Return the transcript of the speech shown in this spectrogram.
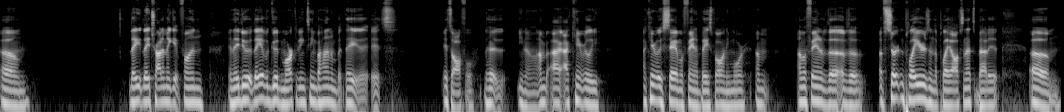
Um, they they try to make it fun, and they do. They have a good marketing team behind them, but they it's it's awful. They're, you know, I'm I, I can't really I can't really say I'm a fan of baseball anymore. I'm I'm a fan of the of the of certain players in the playoffs, and that's about it. Um,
